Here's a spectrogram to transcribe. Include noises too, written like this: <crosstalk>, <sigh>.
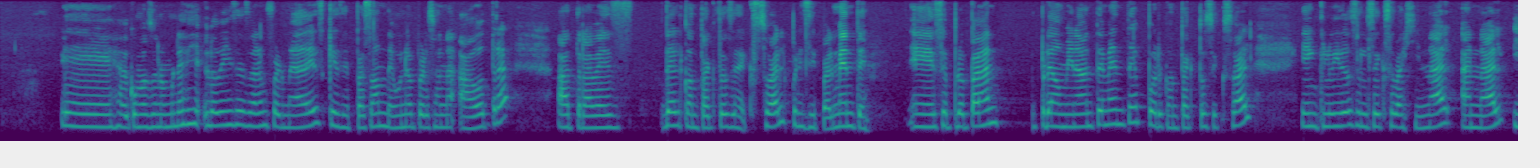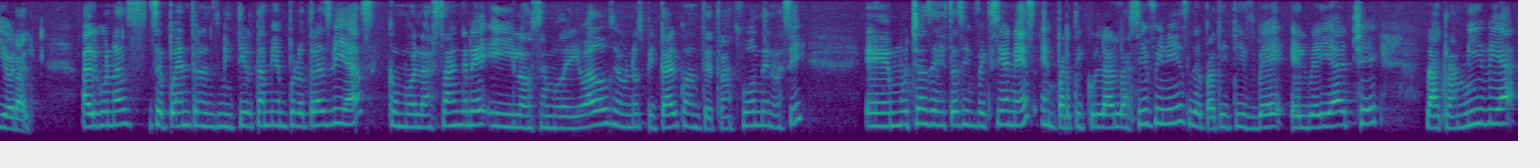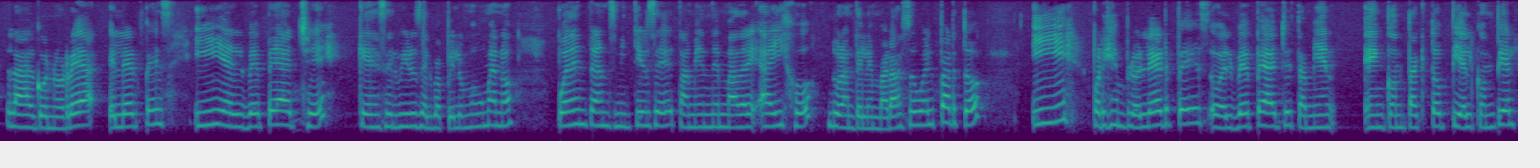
eh, como su nombre lo dice, son enfermedades que se pasan de una persona a otra a través del contacto sexual principalmente. Eh, se propagan predominantemente por contacto sexual, incluidos el sexo vaginal, anal y oral. Algunas se pueden transmitir también por otras vías, como la sangre y los hemoderivados en un hospital cuando te transfunden o así. Eh, muchas de estas infecciones, en particular la sífilis, la hepatitis B, el VIH, la clamidia, la gonorrea, el herpes y el VPH, que es el virus del papiloma humano, pueden transmitirse también de madre a hijo durante el embarazo o el parto. Y, por ejemplo, el herpes o el VPH también en contacto piel con piel.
